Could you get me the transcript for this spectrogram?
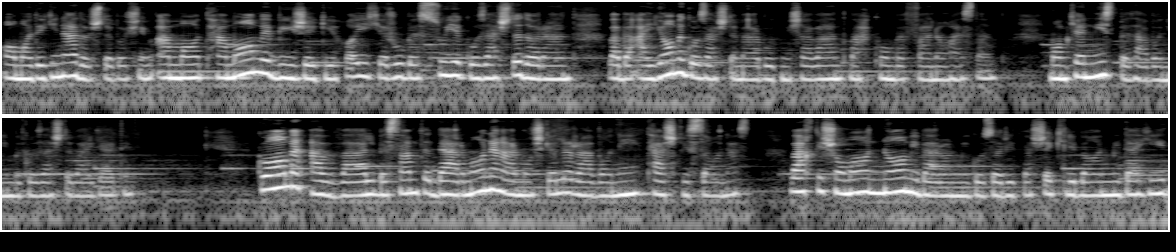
آمادگی نداشته باشیم. اما تمام ویژگی هایی که رو به سوی گذشته دارند و به ایام گذشته مربوط می شوند محکوم به فنا هستند. ممکن نیست بتوانیم به گذشته برگردیم. گام اول به سمت درمان هر مشکل روانی تشخیص آن است. وقتی شما نامی بر آن می‌گذارید و شکلی به آن می‌دهید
